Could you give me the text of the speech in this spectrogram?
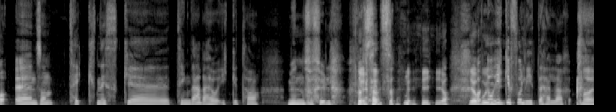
Og en sånn teknisk eh, ting der er jo ikke ta munnen for full, for å si det sånn. ja, ja Og, og ikke for lite heller. Nei.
